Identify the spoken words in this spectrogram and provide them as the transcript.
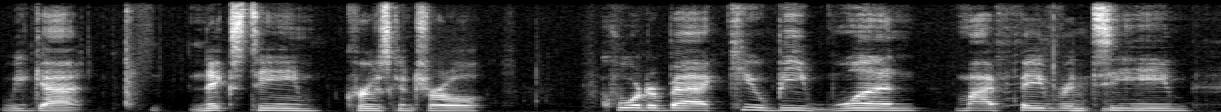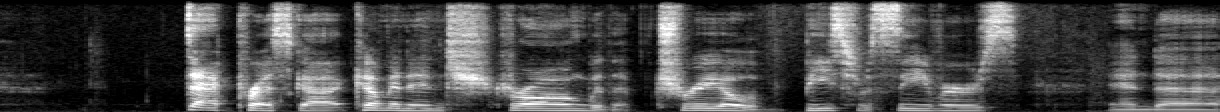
We got Nick's team, Cruise Control. Quarterback, QB1, my favorite team. Dak Prescott coming in strong with a trio of beast receivers. And uh,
